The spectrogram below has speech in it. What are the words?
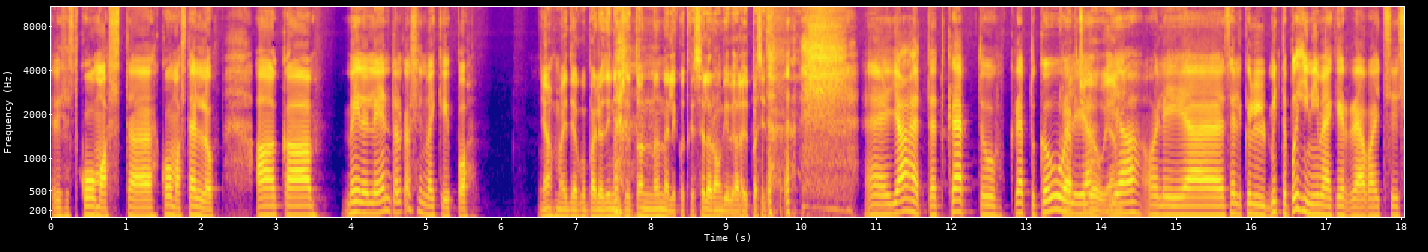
sellisest koomast äh,, koomast ellu. aga meil oli endal ka siin väike IPO. jah, ma ei tea, kui paljud inimesed on õnnelikud, kes selle rongi peale hüppasid jah, et, et Grab to, Grab to go Grab oli jah, jah. Ja, oli, äh, see oli küll mitte põhinimekirja, vaid siis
